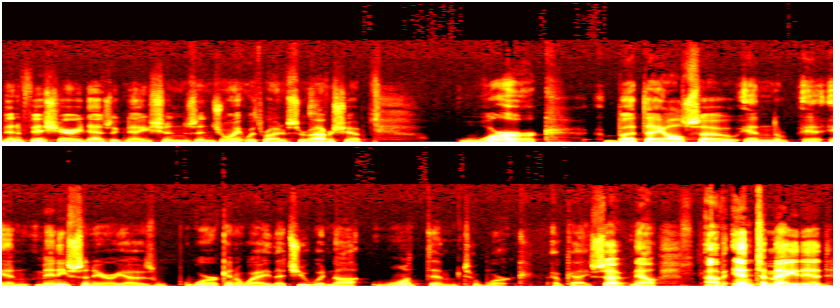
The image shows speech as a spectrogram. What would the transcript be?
beneficiary designations and joint with right of survivorship work but they also in the in many scenarios work in a way that you would not want them to work. Okay. So now I've intimated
